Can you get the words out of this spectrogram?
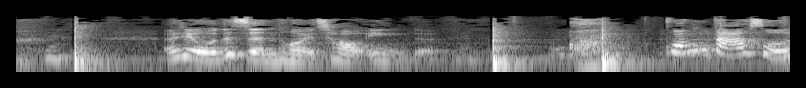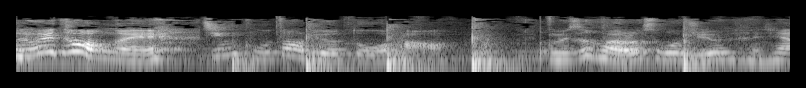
而且我的枕头也超硬的，光打手就会痛哎、筋骨到底有多好？我每次回来都说，我觉得很像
